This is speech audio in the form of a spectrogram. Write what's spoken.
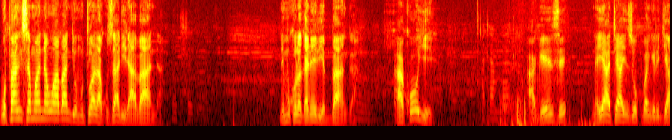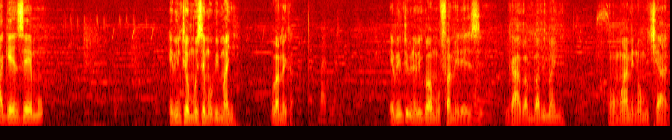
wapangisa mwana w'abandi omutwala akuzaalira abaana. Nkitegeera ne mukolagana eri ebbanga. Akooye? Atambula agenda agenze naye ate ayinza okuba ngeri gyagenzeemu. Ebintu emuze mubimanyi obameka? Ebintu bino bigawo mu families ng'abamu babimanyi omwami n'omukyala.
